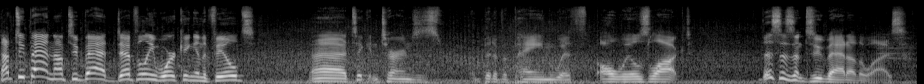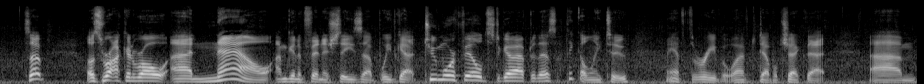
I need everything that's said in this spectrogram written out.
Not too bad, not too bad. Definitely working in the fields. Uh, taking turns is a bit of a pain with all wheels locked. This isn't too bad otherwise. So let's rock and roll. Uh, now I'm going to finish these up. We've got two more fields to go after this. I think only two. May have three, but we'll have to double check that. Um,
